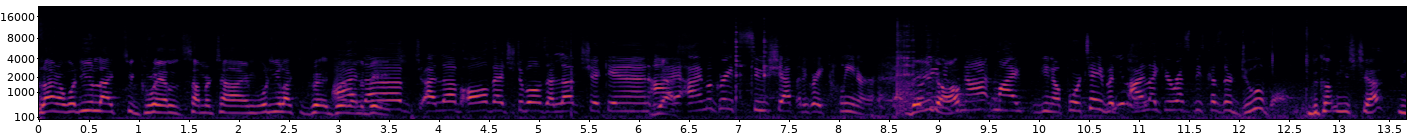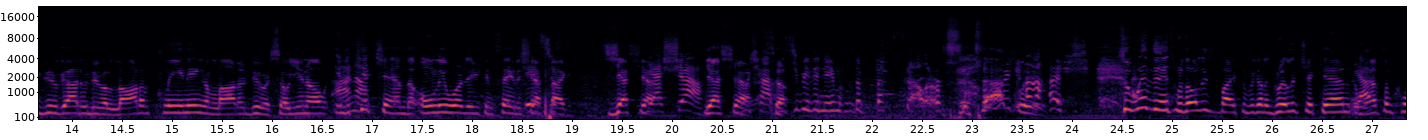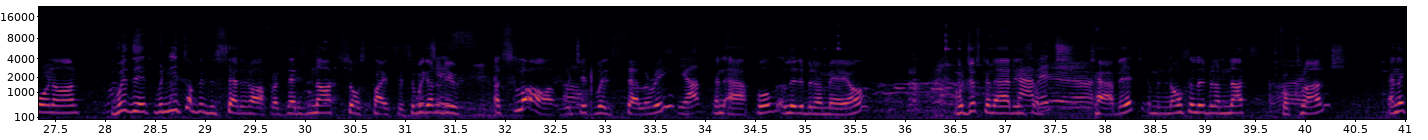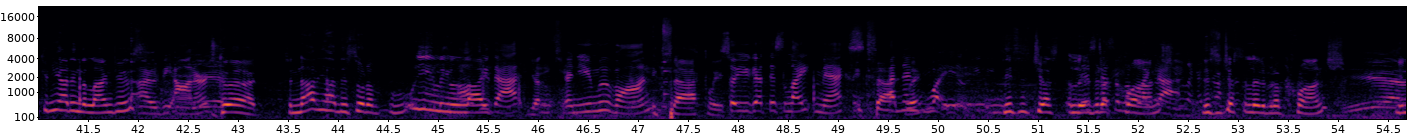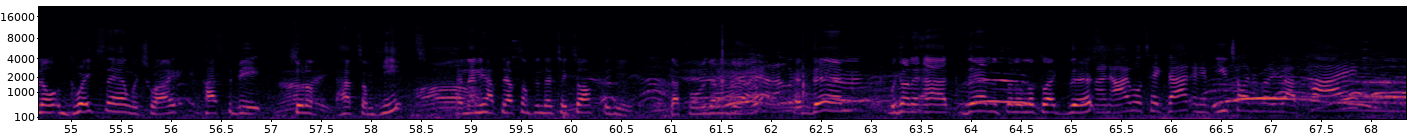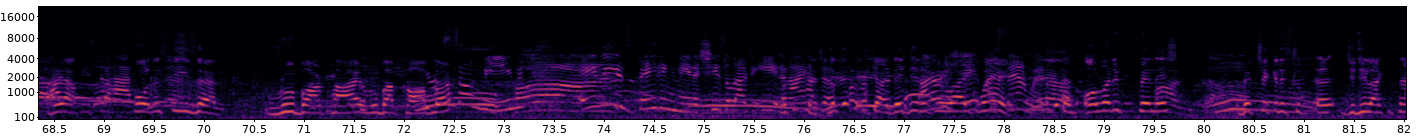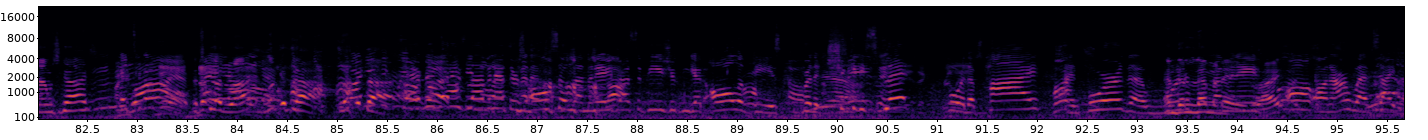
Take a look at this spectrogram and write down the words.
Lara, what do you like to grill summertime? What do you like to grill, grill on the love, beach? I love all vegetables. I love chicken. Yes. I, I'm a great sous chef and a great cleaner. There you go. is not my, you know, forte, but I like your recipes because they're doable. To become a chef, you do got to do a lot of cleaning, a lot of doing. So you know, in I the know. kitchen, the only word that you can say to chef just- like yes chef. Yes, chef. Yes chef. Which happens So- to be the name of the bestseller. Exactly. Oh my gosh. So with this, with all these spices, we're gonna grill the chicken. and we Yep. have some corn on. With this, we need something to set it off like that is not so spicy. So we're Which gonna is- do a slaw, which is oh. with celery Yep. and apples, a little bit of mayo. We're just gonna add in Cabbage. some cabbage and also a little bit of nuts for crunch. And then can you add in the lime juice? I would be honored. Good. So now you have this sort of really I'll light. do that, Yes. and you move on. Exactly. So you get this light mix. Exactly. And then what? This is just a little This bit of doesn't look like crunch. that. this is just a little bit of crunch. Yeah. You know, a great sandwich, right? Has to be sort of have some heat, ah. and then you have to have something that takes off the heat. That's what we're gonna do. And then we're gonna add. Then it's gonna look like this. And I will take that, and if you tell everybody about pie, I We will be so happy. for the season, rhubarb pie, rhubarb cobbler. You're so mean. Amy is baiting me that she's allowed to eat, and I have to. Look at this guy. They did it I the right ate my way. sandwich. Look at them, already finished. The chicken is. Uh, did you like the sandwich, guys? It's good. It's good, right? Look at that. Look at that. Everybody's loving it. There's also lemonade recipes. You can get all of these for the chickadee split, for the pie, and for the wonderful lemonade, right? All on our website,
